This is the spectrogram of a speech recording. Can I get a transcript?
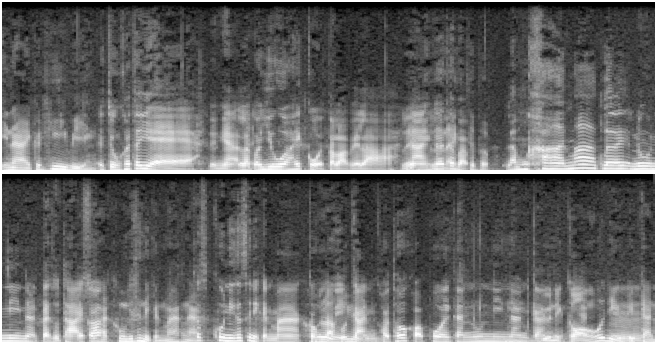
อีนายก็ขี้เหวี่ยง ไอจุงเขาจะแหย่อย่างเงี้ยแล้วก็ยั่วให้โกรธตลอดเวลาแล้วนายก็จะแบบแล้วนายจะแบบ ลำคาญมากเลยนู่นนี่นะแต่สุดท้ายแต่สุก็ดท้ายคู่นี้สนิทกันมากนะ ก็คู่นี้ก็สนิทกันมากเพก็ราะเวลาคุยเขาอยู่ กันขอโทษขอโพยกันนู่นนี่นั่นกัน อยู่ในกองเขาก็อยู่ด้วยกัน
